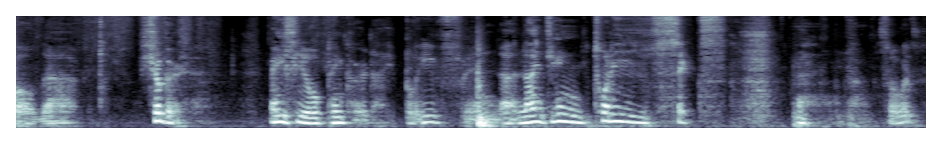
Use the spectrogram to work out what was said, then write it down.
called uh, Sugar, Maceo Pinkard, I believe, in uh, 1926. So it's...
